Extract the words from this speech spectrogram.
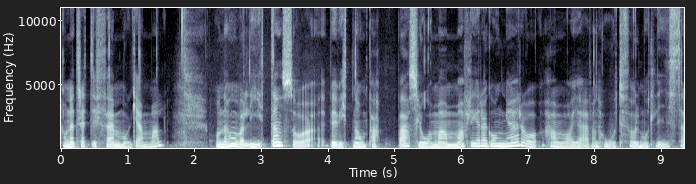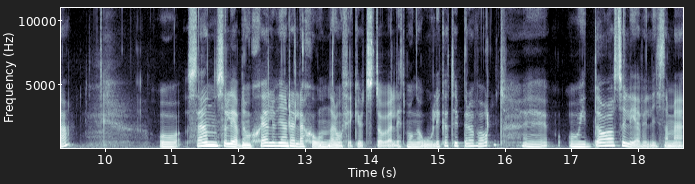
Hon är 35 år gammal. Och när hon var liten så bevittnade hon pappa slå mamma flera gånger och han var ju även hotfull mot Lisa. Och sen så levde hon själv i en relation där hon fick utstå väldigt många olika typer av våld. Eh, och idag så lever Lisa med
